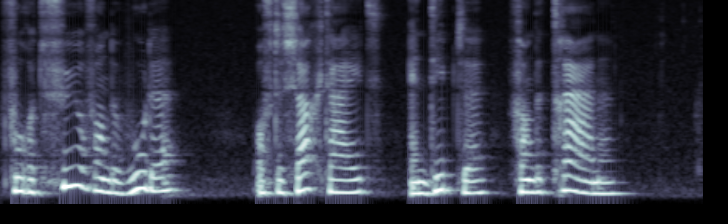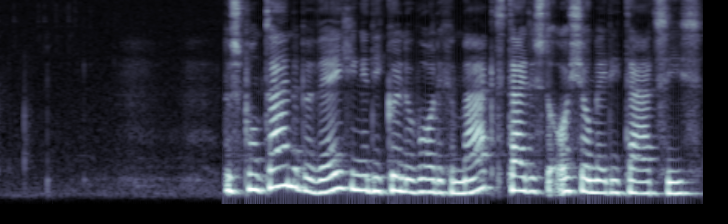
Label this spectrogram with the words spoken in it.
voor het vuur van de woede of de zachtheid en diepte van de tranen. De spontane bewegingen die kunnen worden gemaakt tijdens de Osho-meditaties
